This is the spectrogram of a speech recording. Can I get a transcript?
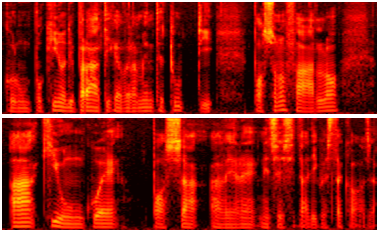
con un pochino di pratica veramente tutti possono farlo, a chiunque possa avere necessità di questa cosa.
